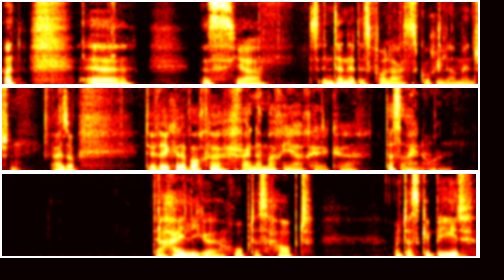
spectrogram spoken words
äh, das, ja, das Internet ist voller skurriler Menschen. Also, der Rilke der Woche, Rainer Maria Rilke, das Einhorn. Der Heilige hob das Haupt, und das Gebet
